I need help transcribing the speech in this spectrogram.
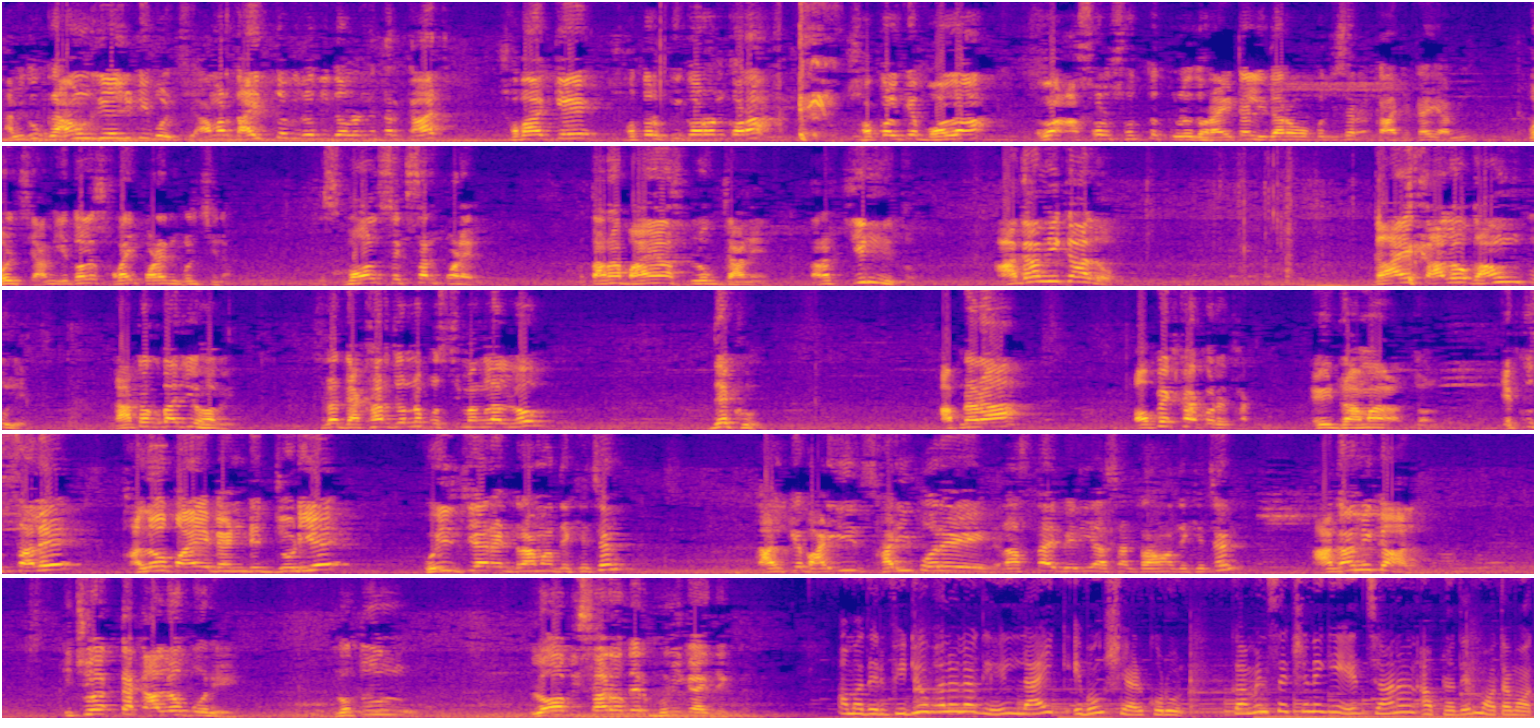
আমি খুব গ্রাউন্ড রিয়েলিটি বলছি। আমার দায়িত্ব বিরোধী দলনেতার কাজ, সবাইকে সতর্কীকরণ করা, সকলকে বলা এবং আসল সত্য তুলে ধরা। এটা লিডার অফ অপোজিশনের কাজ, এটাই আমি বলছি। আমি এ দলে সবাই পড়েন বলছি না। স্মল সেকশন পড়েন। তারা বায়াস লোক জানে, তারা চিহ্নিত। আগামীকালও গায়ে কালো গাউন তুলে নাটকবাজি হবে। সেটা দেখার জন্য পশ্চিমবাংলার লোক দেখুন, আপনারা অপেক্ষা করে থাকুন এই ড্রামার জন্য। একুশ সালে ভালো পায়ে ব্যান্ডেজ জড়িয়ে হুইল চেয়ারের ড্রামা দেখেছেন। কালকে বাড়ির শাড়ি পরে রাস্তায় বেরিয়ে আসার ড্রামা দেখেছেন। আগামীকাল কিছু একটা কালো পরে নতুন ল বিশারদের ভূমিকায় দেখবেন। আমাদের ভিডিও ভালো লাগলে লাইক এবং শেয়ার করুন। কমেন্ট সেকশনে গিয়ে জানান আপনাদের মতামত।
